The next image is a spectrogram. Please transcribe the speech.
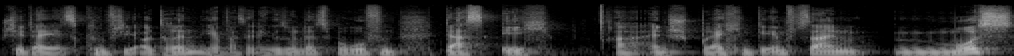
steht da jetzt künftig auch drin, jedenfalls in den Gesundheitsberufen, dass ich äh, entsprechend geimpft sein muss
